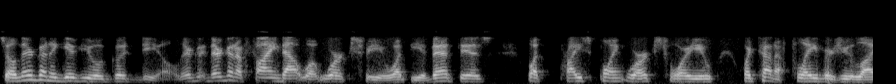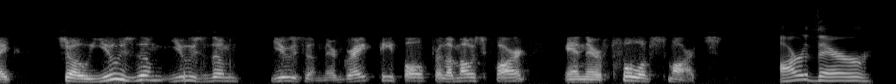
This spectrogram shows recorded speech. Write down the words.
So they're going to give you a good deal. They're, they're going to find out what works for you, what the event is, what price point works for you, what kind of flavors you like. So use them, use them, use them. They're great people for the most part, and they're full of smarts. Are there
